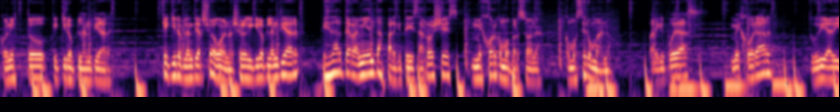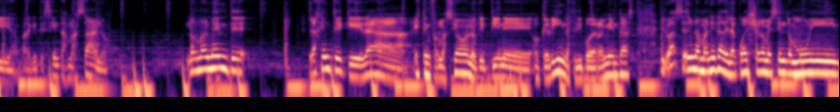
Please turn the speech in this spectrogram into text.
con esto que quiero plantear. ¿Qué quiero plantear yo? Bueno, yo lo que quiero plantear es darte herramientas para que te desarrolles mejor como persona, como ser humano, para que puedas mejorar tu día a día, para que te sientas más sano. Normalmente la gente que da esta información o que tiene o que brinda este tipo de herramientas lo hace de una manera de la cual yo no me siento muy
